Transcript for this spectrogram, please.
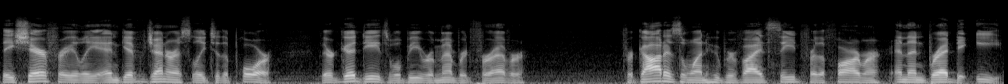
they share freely and give generously to the poor. Their good deeds will be remembered forever. For God is the one who provides seed for the farmer and then bread to eat.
